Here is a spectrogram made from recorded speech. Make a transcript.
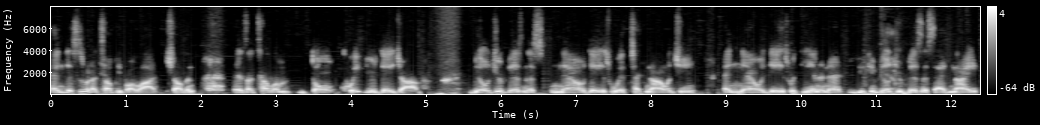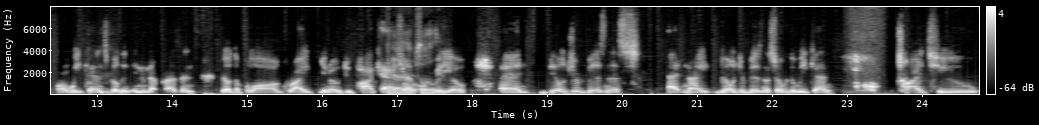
And this is what I tell people a lot, Sheldon, is I tell them don't quit your day job. Build your business nowadays with technology and nowadays with the internet, you can build yeah. your business at night on weekends, build an internet presence, build a blog, right? You know, do podcasts yeah, or, or, video and build your business at night, build your business over the weekend. Try to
